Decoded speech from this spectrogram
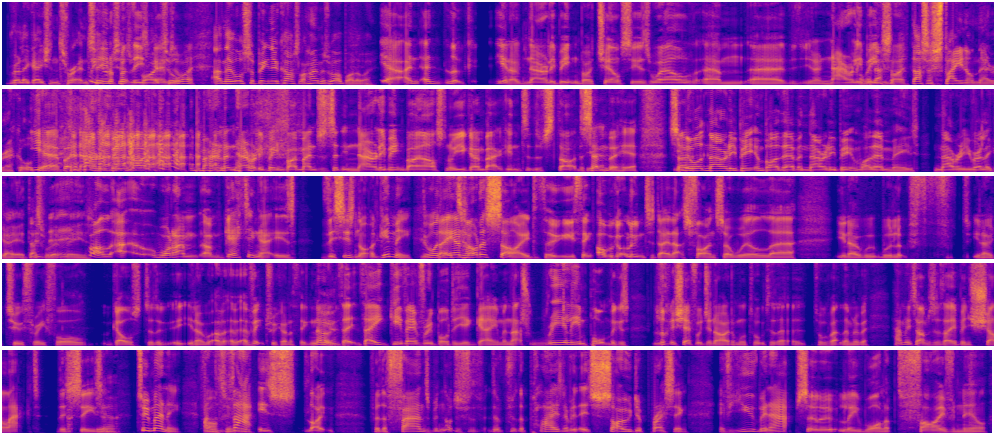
relegation threatened Well, you've team. gotta So put it's vital, and they also beat Newcastle at home as well. By the way, Yeah, and, and look, you know, narrowly beaten by Chelsea as well. Um, uh, you know, narrowly I mean, beaten that's, by a, that's a stain on their record. Yeah, but narrowly beaten by narrowly, narrowly beaten by Manchester City, narrowly beaten by Arsenal. You're going back into the start of December here. So you know what narrowly beaten by them and narrowly beaten by them means? Narrowly relegated. That's what it means. Well, uh, what I'm I'm getting at is this is not a gimme. Well, they are top- not a side that you think, oh, we've got Luton today, that's fine. So we'll, uh, you know, we, we'll look, f- you know, two, three, four goals to the, you know, a, a victory kind of thing. No, they they give everybody a game, and that's really important because look at Sheffield United, and we'll talk to the, uh, talk about them in a bit. How many times have they been shellacked this season? Yeah. Too many, Far and too that is like for the fans, but not just for the, for the players and everything. It's so depressing. If you've been absolutely walloped five 0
